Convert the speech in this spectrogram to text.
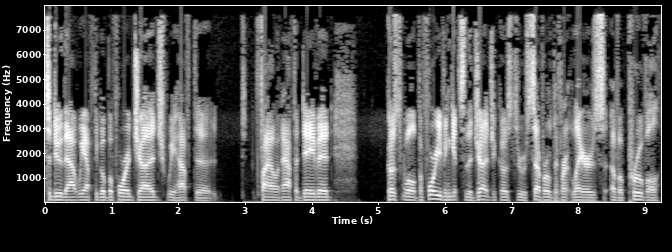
to do that we have to go before a judge we have to file an affidavit goes well before it even gets to the judge. It goes through several different layers of approval.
